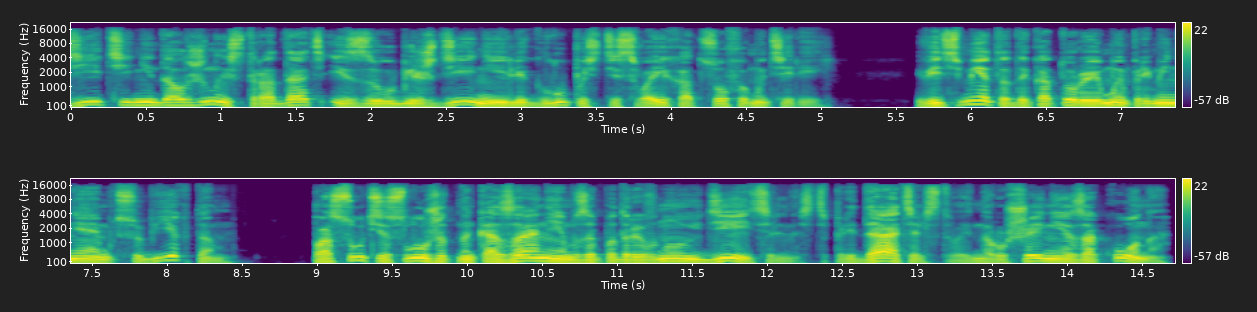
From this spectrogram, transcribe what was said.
Дети не должны страдать из-за убеждений или глупости своих отцов и матерей. Ведь методы, которые мы применяем к субъектам, по сути служат наказанием за подрывную деятельность, предательство и нарушение закона,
